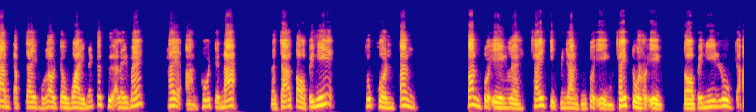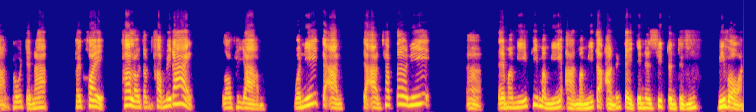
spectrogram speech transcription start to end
การกลับใจของเราจะไวนั่นก็คืออะไรไหม ให้อ่านพระวจนะนะจ๊ะต่อไปนี้ ทุกคนตั้งตั้งตัวเองเลย ใช้จิตวิญญาณของตัวเอง ใช้ตัวเราเอง ต่อไปนี้ลูกจะอ่านพระวจนะ ค่อยๆ ถ้าเราจังทำไม่ได้ เราพยายาม วันนี้จะอ่านจะอ่านชัปเตอร์นี้อ่าแต่มามีที่มามีอ่านมามีจะอ่านตั้งแต่เจเนซิสจนถึงวิบอน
